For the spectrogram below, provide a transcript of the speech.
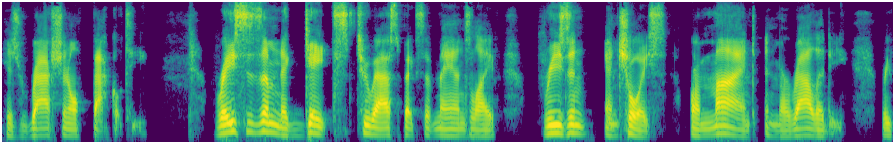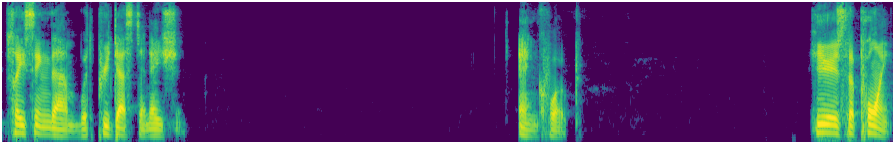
his rational faculty. Racism negates two aspects of man's life reason and choice, or mind and morality, replacing them with predestination. End quote. Here's the point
